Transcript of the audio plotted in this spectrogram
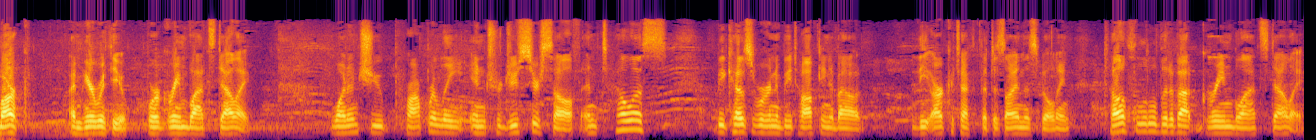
Mark, I'm here with you. We're at Greenblatt's Deli. Why don't you properly introduce yourself and tell us, because we're going to be talking about the architect that designed this building, tell us a little bit about Greenblatt's Deli.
